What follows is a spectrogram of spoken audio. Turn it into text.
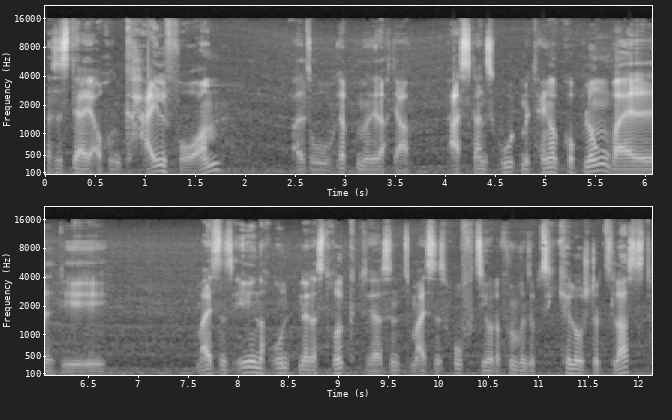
Das ist der ja auch in Keilform. Also ich habe mir gedacht, ja, passt ganz gut mit Hängerkupplung, weil die meistens eh nach unten, der das drückt. Das sind meistens 50 oder 75 Kilo Stützlast.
